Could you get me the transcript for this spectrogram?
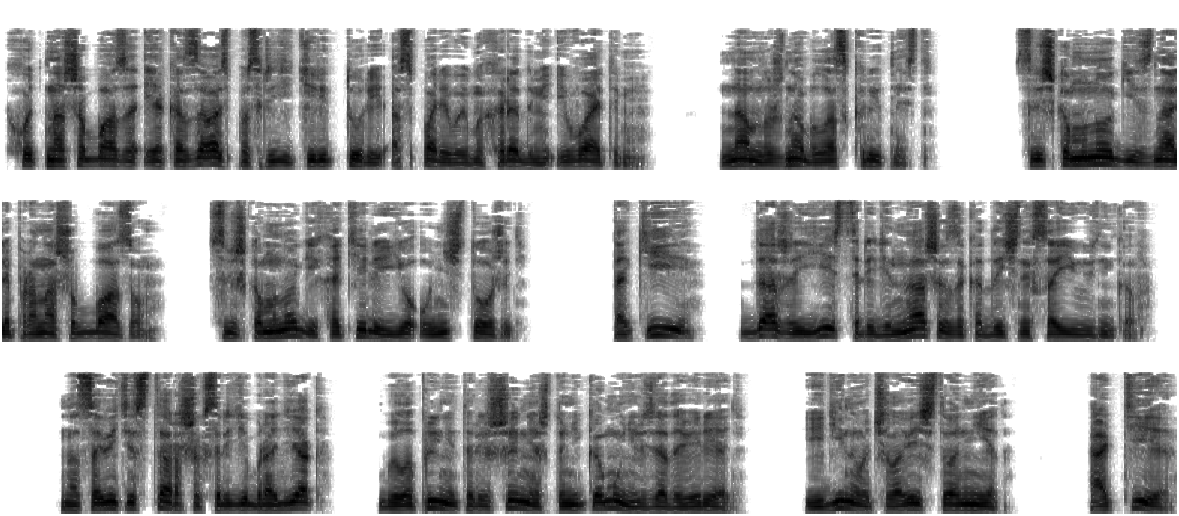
Хоть наша база и оказалась посреди территорий, оспариваемых Редами и Вайтами, нам нужна была скрытность. Слишком многие знали про нашу базу, слишком многие хотели ее уничтожить. Такие даже есть среди наших закадычных союзников. На совете старших среди бродяг было принято решение, что никому нельзя доверять. Единого человечества нет. А те,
